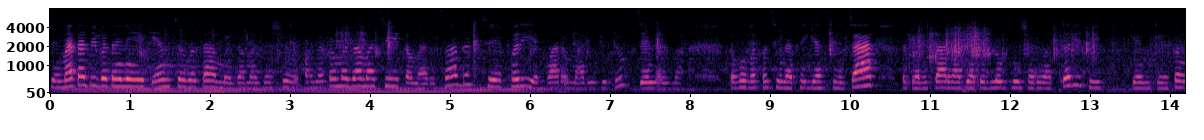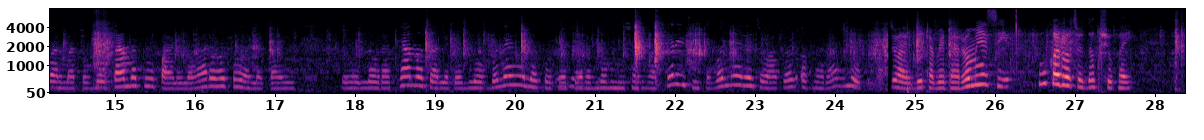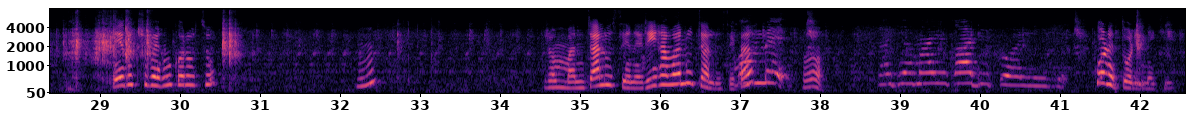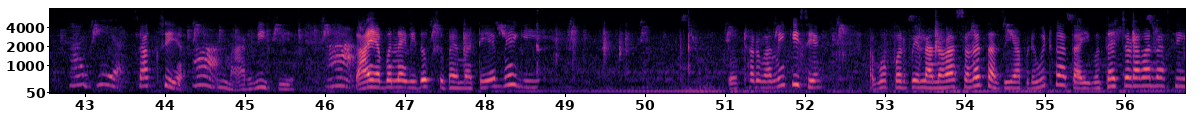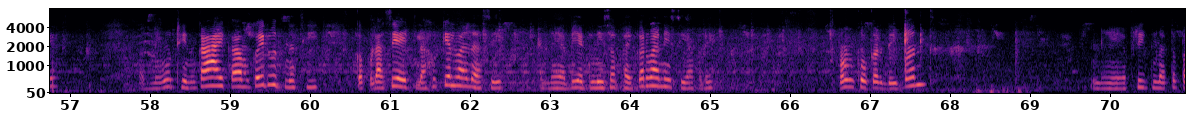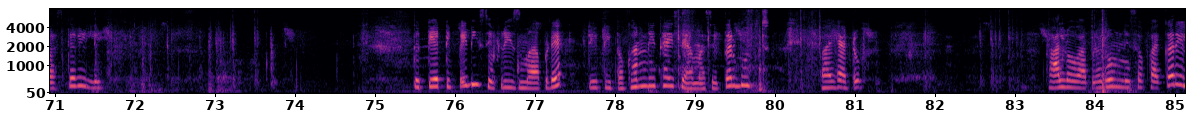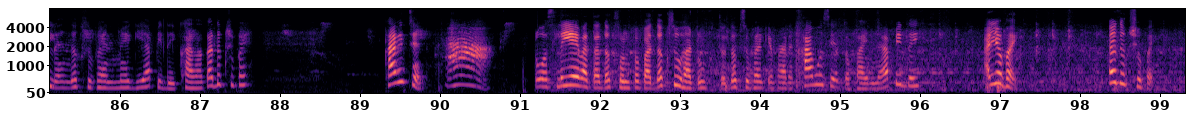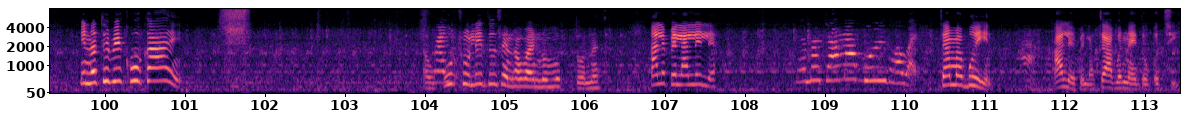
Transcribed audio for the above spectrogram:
જય માતાજી બધાને કેમ છો બધા? મજામાં જશો? અમે પણ મજામાં છીએ. તમારું સ્વાગત છે ફરી એકવાર અમારી યુટ્યુબ ચેનલમાં. તો બપોર પછીના થઈ ગયા છે ચાર. અત્યારે ચાર વાગે આપણે બ્લોગની શરૂઆત કરી છે કેમ કે સવારમાં તો બહુ કામ હતું, પાણીનો વારો હતો અને કાંઈ નવરા થયા નહોતા એટલે કંઈ બ્લોગ બનાવ્યો નહોતો. તો અત્યારે બ્લોગની શરૂઆત કરી છે તો બંને રહેજો આગળ અમારા બ્લોગમાં. જો બેઠા બેઠા રમીએ છીએ. શું કરો છો દક્ષુભાઈ? એ દક્ષુભાઈ શું કરો છો? હમ? રમવાનું ચાલુ છે ને રિહાવાનું ચાલુ છે કા? હા. કોણે તોડી નાખી? સાક્ષી મારવી છે. અહીંયા બનાવી દક્ષુભાઈ માટે મેગી. તો ઠરવા મેકી છે. બપોર પહેલાના વાસણ હતા જે આપણે ઉટકા હતા એ બધા ચડાવવાના છીએ. અને ઉઠીને કાંઈ કામ કર્યું જ નથી. કપડાં છે એટલા હકેલવાના છે અને આ બેડની સફાઈ કરવાની છે આપણે. પંખો કરી દઈ બંધ ને ફ્રીજમાં તપાસ કરી લઈ. તો ટેટી પડી છે ફ્રીજમાં આપણે. ટેટી તો ઘરની થાય છે, આમાં છે તરબૂચ. ભાઈ હાટું. હાલો, આપણે રૂમની સફાઈ કરી લઈને દક્ષુભાઈને મેગી આપી દઈ. ખાવા કા દક્ષુભાઈ? ખાવી છે ને? ટોસ લઈ આવ્યા હતા દક્ષુ પપ્પા. દક્ષુ હાટું. તો દક્ષુભાઈ કે મારે ખાવું છે તો ભાઈને આપી દઈ. આલ્યો ભાઈ. એ દક્ષુભાઈ એ નથી વીખવું કાંઈ? આવું પૂઠું લીધું છે ને હવાનું મૂકતો નથી. હાલે પેલા લઈ લે. ચામા હા. હાલે પેલા ચા બનાવી દો પછી.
